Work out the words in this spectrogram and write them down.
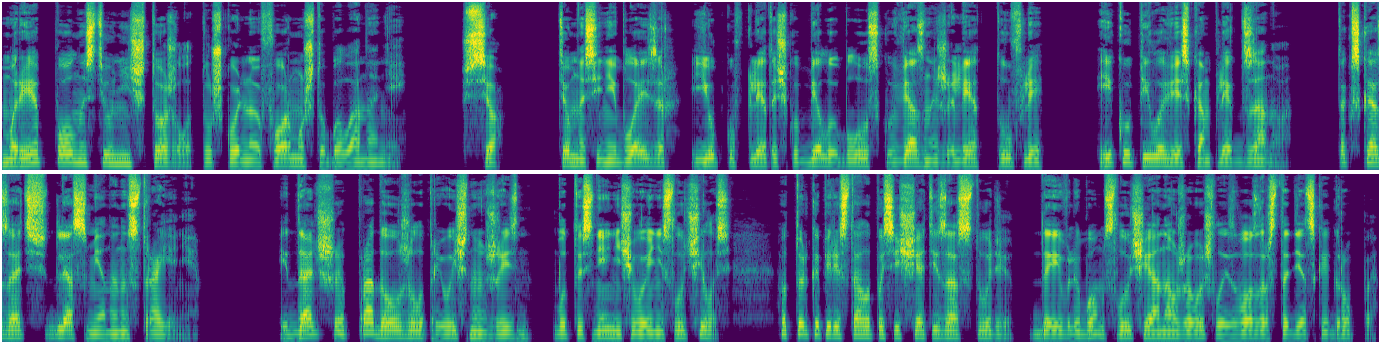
Мария полностью уничтожила ту школьную форму, что была на ней. Все. Темно-синий блейзер, юбку в клеточку, белую блузку, вязаный жилет, туфли. И купила весь комплект заново. Так сказать, для смены настроения. И дальше продолжила привычную жизнь, будто с ней ничего и не случилось — вот только перестала посещать и за студию, да и в любом случае она уже вышла из возраста детской группы.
